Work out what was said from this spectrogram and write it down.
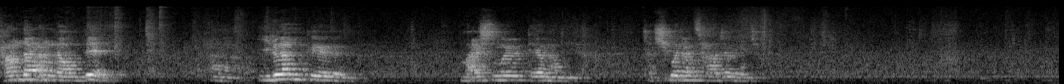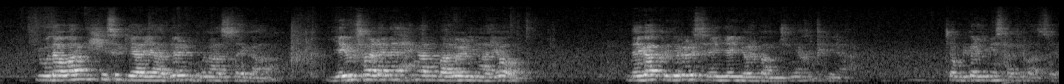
감당하는 가운데 어, 이러한 그 말씀을 대언합니다. 자, 15장 4절이죠. 유다 왕 히스기야의 아들 문하세가 예루살렘에 행한 말을 인하여 내가 그들을 세계 열방 중에 흩으리라. 자, 우리가 이미 살펴봤어요.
